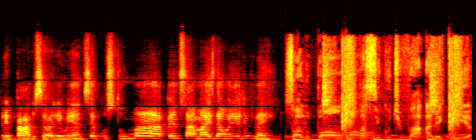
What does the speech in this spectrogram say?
prepara o seu alimento, você costuma pensar mais de onde ele vem. Solo bom, pra se cultivar alegria.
